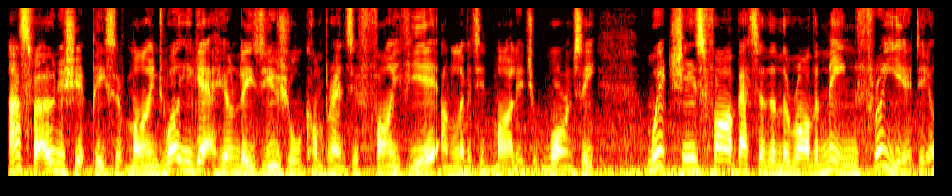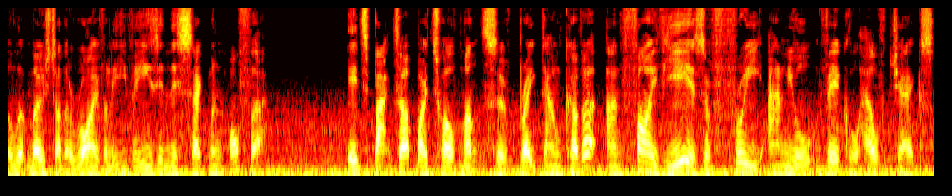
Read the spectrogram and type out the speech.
As for ownership peace of mind, well, you get Hyundai's usual comprehensive five year unlimited mileage warranty, which is far better than the rather mean three year deal that most other rival EVs in this segment offer. It's backed up by 12 months of breakdown cover and five years of free annual vehicle health checks.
